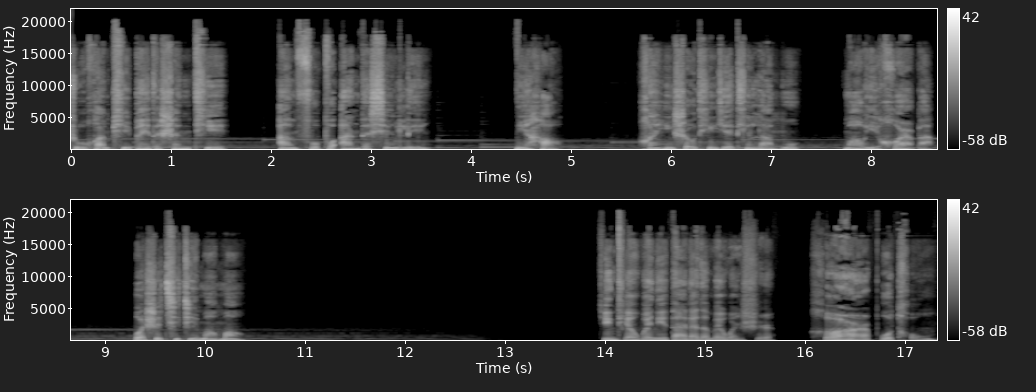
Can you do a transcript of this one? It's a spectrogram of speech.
舒缓疲惫的身体，安抚不安的心灵。你好，欢迎收听夜听栏目《猫一会儿吧》，我是奇迹猫猫。今天为你带来的美文是“和而不同”。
